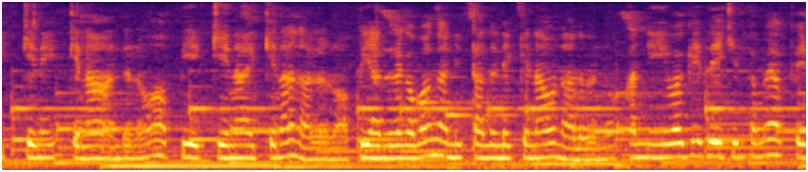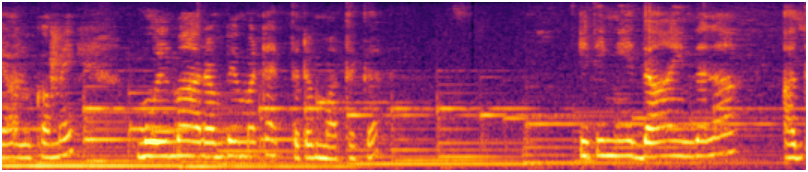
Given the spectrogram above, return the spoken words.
එක්කෙන එක්කෙන අඳනවා අපි එක්කෙන එක්කෙන නලනවා. අපි අඳන ගමන් අනිත් අඳන එක්කෙනාව නලවනවා. අන්න ඒ වගේ දෙකින් තමයි අපේ යාලුකමේ මුල්ම ආරම්භය මට ඇත්තට මතක. ඉතින් ඒ දා ඉඳලා අද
